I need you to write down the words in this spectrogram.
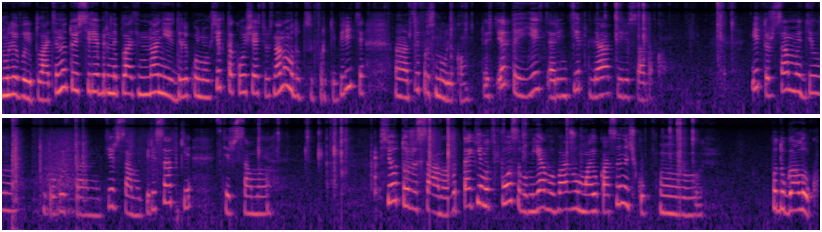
нулевые платины, то есть серебряные платины, но они есть далеко не у всех такое счастье. В основном идут циферки. Берите э, цифры с нуликом. То есть это и есть ориентир для пересадок. И то же самое делаю с другой стороны. Те же самые пересадки, те же самые... Все то же самое. Вот таким вот способом я вывожу мою косыночку э, под уголок.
